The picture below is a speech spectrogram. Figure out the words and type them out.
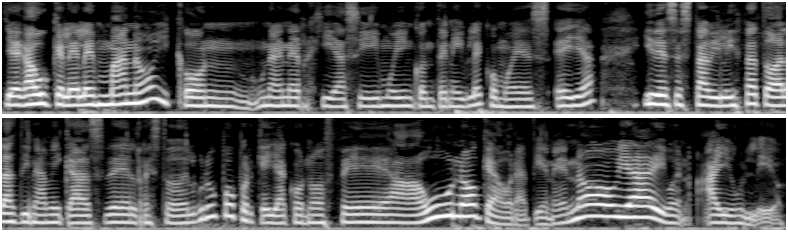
llega Ukelele en mano y con una energía así muy incontenible como es ella, y desestabiliza todas las dinámicas del resto del grupo, porque ella conoce a uno que ahora tiene novia y bueno, hay un lío.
